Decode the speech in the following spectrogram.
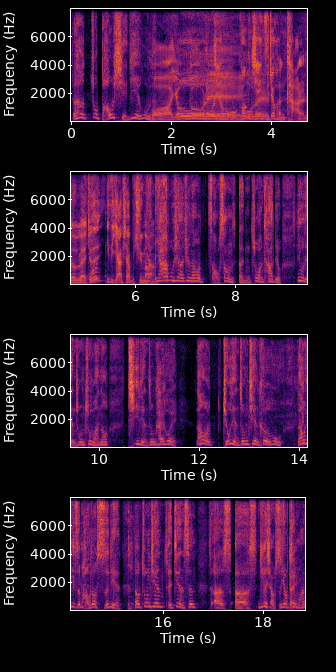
然后做保险业务的，哇，有够累，哦有光减脂就很卡了，对不对？就是一直压下不去嘛压。压不下去，然后早上呃，你做完 cardio 六点钟做完哦，七点钟开会，然后九点钟见客户，然后一直跑到十点，然后中间呃健身，呃呃一个小时要对健完，，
